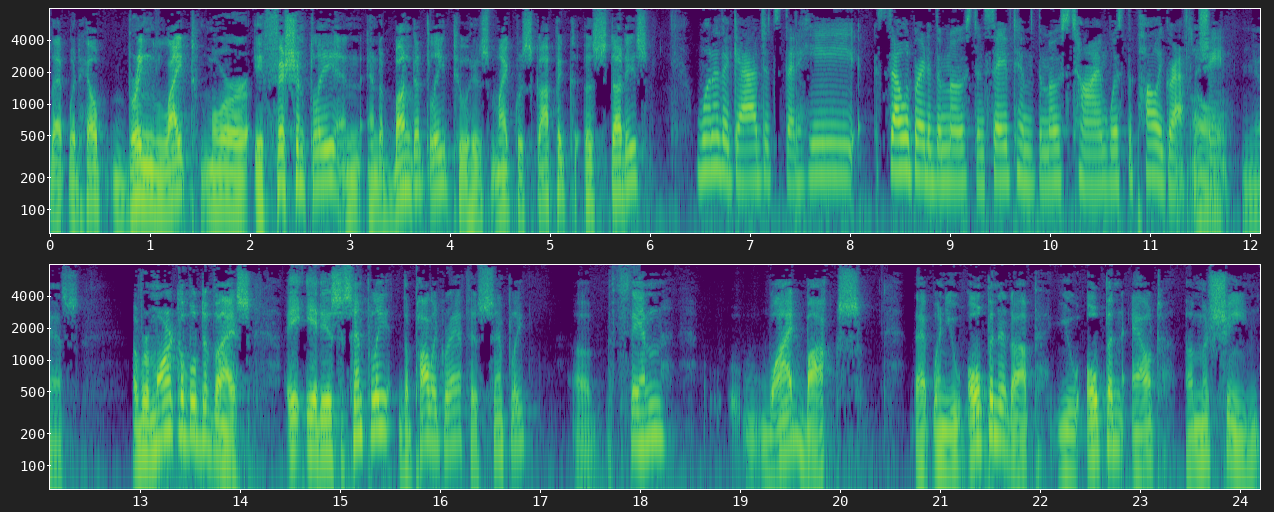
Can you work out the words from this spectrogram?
that would help bring light more efficiently and, and abundantly to his microscopic uh, studies. One of the gadgets that he celebrated the most and saved him the most time was the polygraph oh, machine. Oh, yes. A remarkable device. it is simply, the polygraph is simply a thin, wide box that when you open it up, you open out a machine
